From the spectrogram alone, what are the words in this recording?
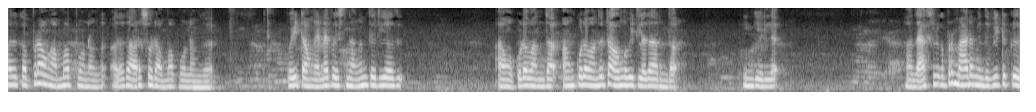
அதுக்கப்புறம் அவங்க அம்மா போனாங்க. அதாவது அரசோட அம்மா போனாங்க. போயிட்டு அவங்க என்ன பேசுனாங்கன்னு தெரியாது. அவங்க கூட வந்தா அவங்க கூட வந்துட்டு அவங்க வீட்டில் தான் இருந்தா. இங்கே இல்லை. அந்த ஆக்சிடென்ட் அப்புறம் மேடம் இந்த வீட்டுக்கு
